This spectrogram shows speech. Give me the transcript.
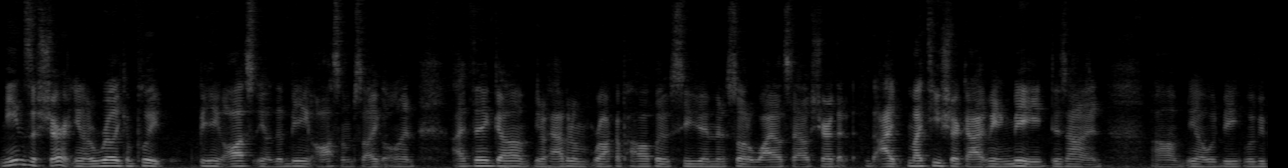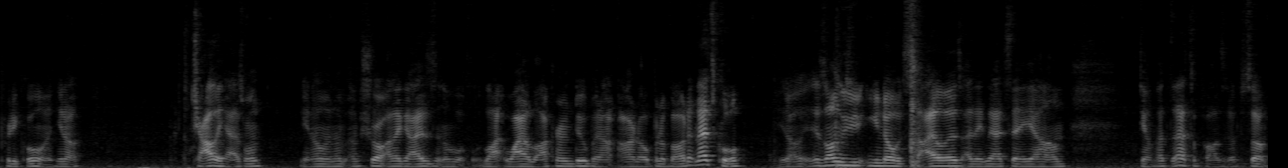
needs the shirt. You know, really complete being awesome, you know, the being awesome cycle. And I think, um, you know, having him rock a power play with CJ Minnesota Wild style shirt that I my T-shirt guy, meaning me, designed, um, you know, would be would be pretty cool. And you know, Charlie has one, you know, and I'm, I'm sure other guys in the Wild locker room do, but aren't open about it, and that's cool. You know, as long as you, you know what style is, I think that's a um, you know, that's that's a positive. So.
